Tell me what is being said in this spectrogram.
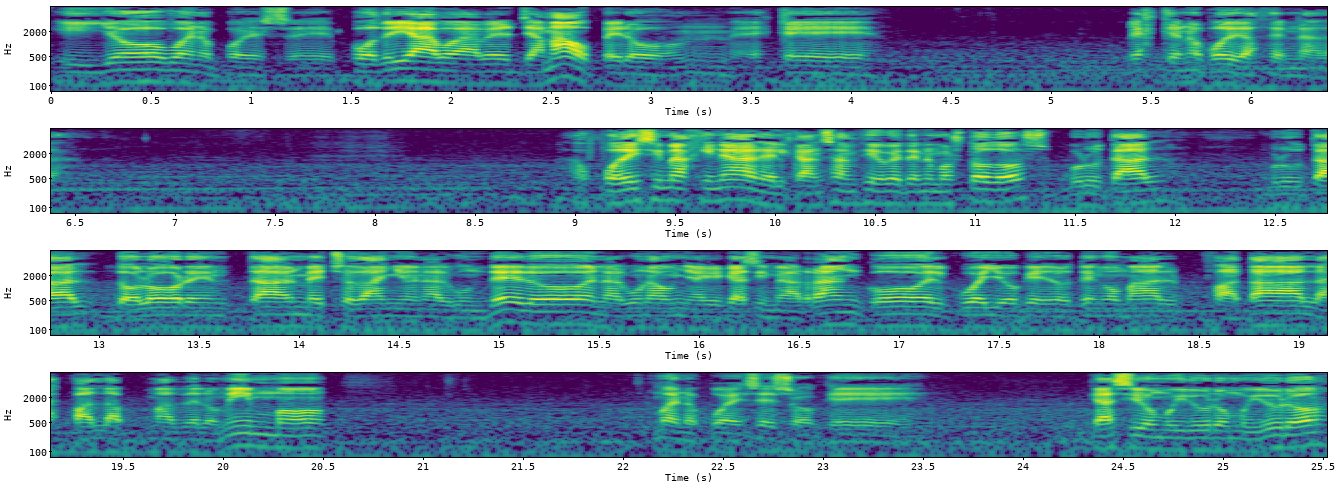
Y yo, bueno, pues eh, podría haber llamado, pero mm, es que es que no he podido hacer nada. Os podéis imaginar el cansancio que tenemos todos, brutal, brutal, dolor en tal, me he hecho daño en algún dedo, en alguna uña que casi me arranco, el cuello que lo tengo mal, fatal, la espalda más de lo mismo. Bueno, pues eso, que, que ha sido muy duro, muy duro,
